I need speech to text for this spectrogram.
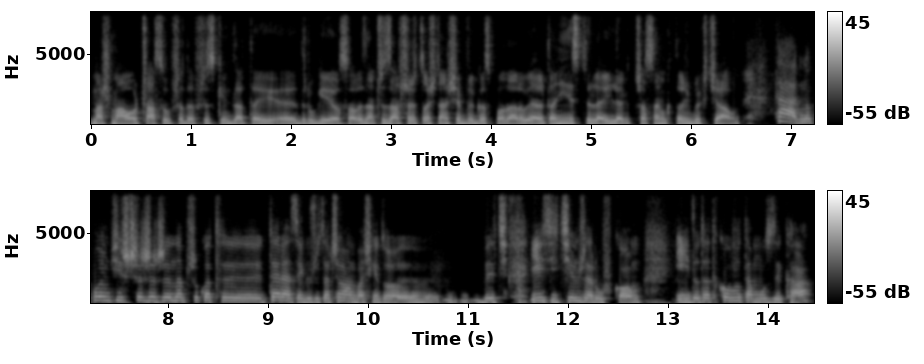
masz mało czasu przede wszystkim dla tej e, drugiej osoby. Znaczy zawsze coś tam się wygospodaruje, ale to nie jest tyle, ile czasem ktoś by chciał. Tak, no powiem Ci szczerze, że na przykład y, teraz, jak już zaczęłam właśnie to y, być, jeździć ciężarówką i dodatkowo ta muzyka,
